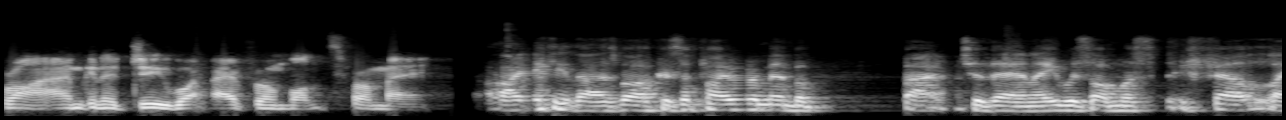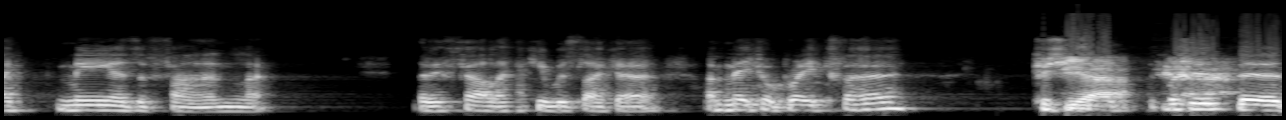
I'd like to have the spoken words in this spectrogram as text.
right, I'm going to do what everyone wants from me. I think that as well because if I remember back to then, it was almost it felt like me as a fan, like that it felt like it was like a, a make or break for her because she Yeah. was it the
